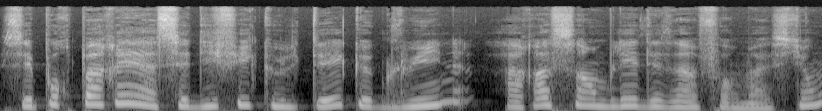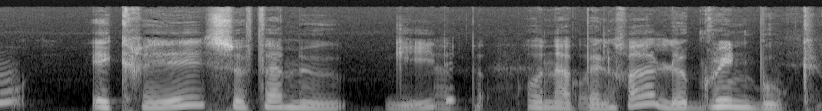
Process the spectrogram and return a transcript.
C'est pour parer à ces difficultés que Green a rassemblé des informations et créé ce fameux guide, on appellera le Green Book.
